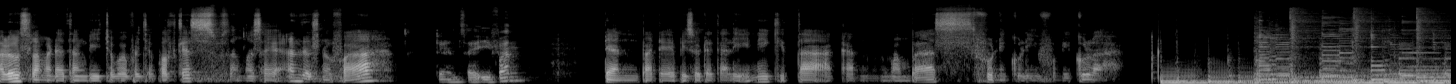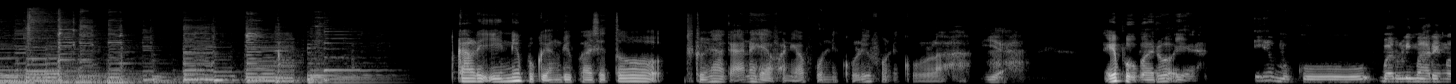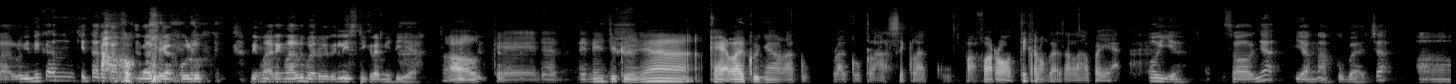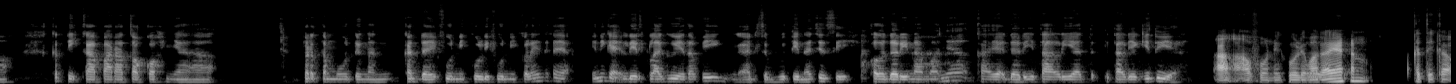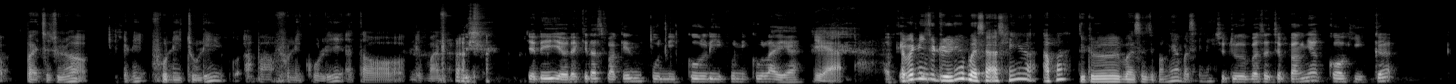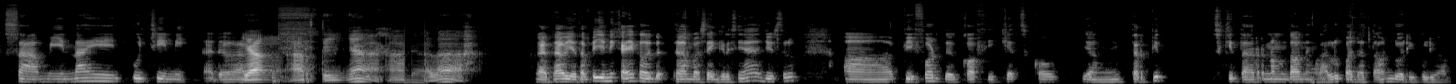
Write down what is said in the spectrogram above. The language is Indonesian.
Halo, selamat datang di Coba Baca Podcast bersama saya Andres Nova. Dan saya Ivan. Dan pada episode kali ini kita akan membahas funiculi funicula. Kali ini buku yang dibahas itu judulnya agak aneh ya, Van ya. Funiculi funicula. Iya. Ini buku baru ya? Iya buku baru lima hari yang lalu. Ini kan kita rekaman Oke. tanggal 30. Lima hari yang lalu baru rilis di Gramedia. Oke, dan ini judulnya kayak lagunya lagu lagu klasik lagu Pavarotti kalau nggak salah apa ya? Oh iya, soalnya yang aku baca eh, ketika para tokohnya bertemu dengan kedai funikuli funikula ini kayak ini kayak lirik lagu ya tapi nggak disebutin aja sih. Kalau dari namanya kayak dari Italia Italia gitu ya. Ah, ah, funiculi. Oh. Makanya kan ketika baca judulnya ini funiculi apa funiculi atau gimana? Jadi ya udah kita sepakin funikuli funikula ya. ya. Oke. Tapi ini judulnya bahasa aslinya apa? Judul bahasa Jepangnya apa sih ini? judul bahasa Jepangnya Kohiga Saminai Uchini ada Yang artinya adalah nggak tahu ya tapi ini kayaknya kalau da- dalam bahasa Inggrisnya justru uh, Before the Coffee Gets Cold yang terbit sekitar enam tahun yang lalu pada tahun 2015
